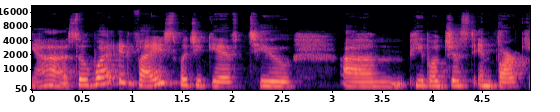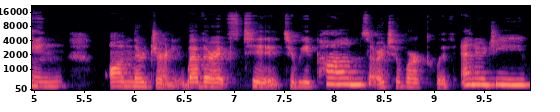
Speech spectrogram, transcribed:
Yeah. So, what advice would you give to um, people just embarking on their journey, whether it's to to read palms or to work with energy,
